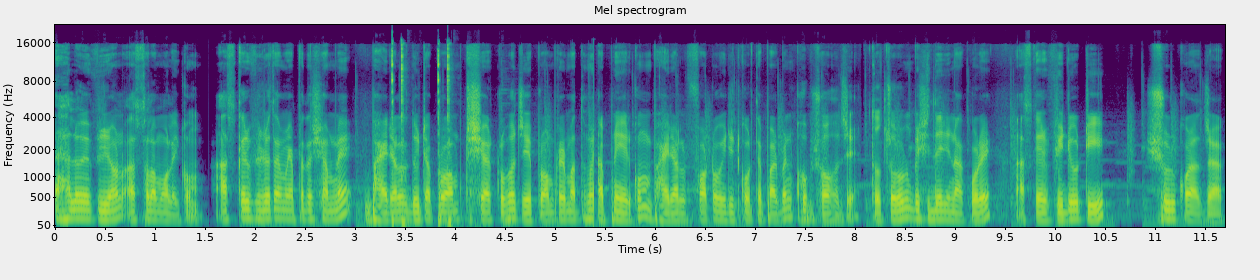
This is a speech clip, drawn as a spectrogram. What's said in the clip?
হ্যালো এভরিওয়ান, আসসালামু আলাইকুম। আজকের ভিডিওতে আমি আপনাদের সামনে ভাইরাল দুইটা প্রম্পট শেয়ার করব। যে প্রম্পটের মাধ্যমে আপনি এরকম ভাইরাল ফটো এডিট করতে পারবেন খুব সহজে। তো চলুন বেশি দেরি না করে আজকের ভিডিওটি শুরু করা যাক।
